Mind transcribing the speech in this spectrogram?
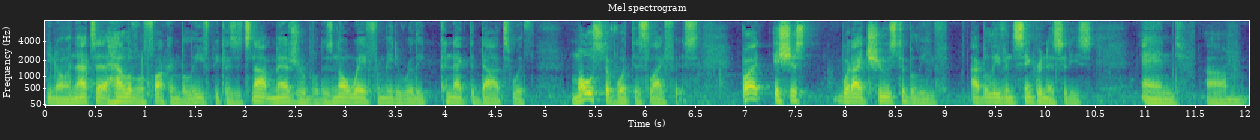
you know, and that's a hell of a fucking belief because it's not measurable. There's no way for me to really connect the dots with most of what this life is. But it's just what I choose to believe. I believe in synchronicities. And um,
